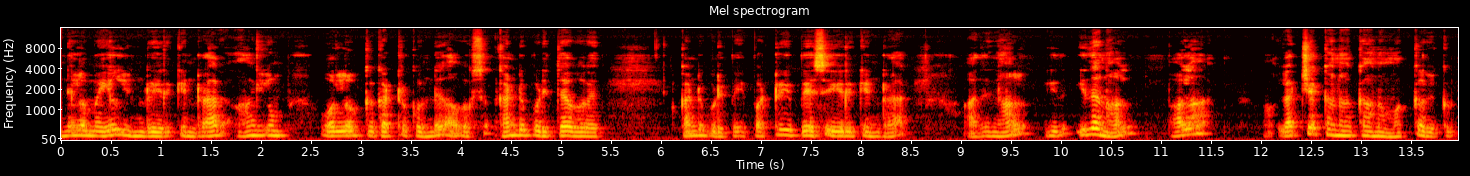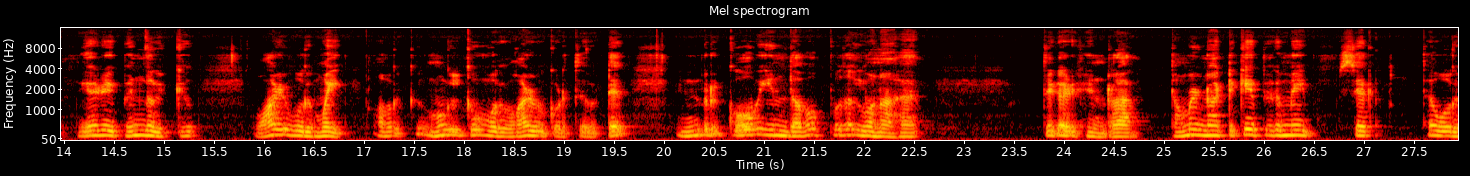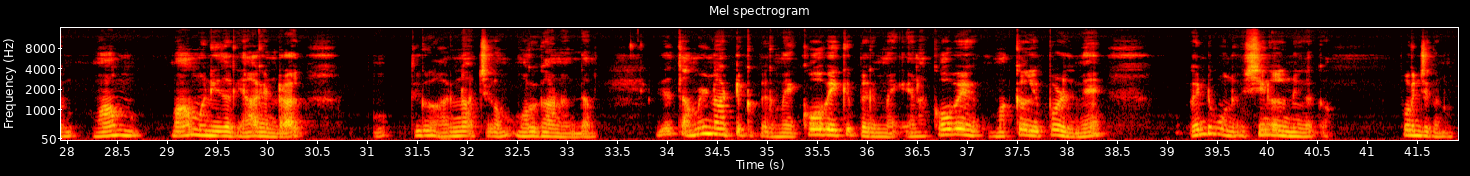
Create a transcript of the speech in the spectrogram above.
நிலைமையில் இன்று இருக்கின்றார். ஆங்கிலம் ஓரளவுக்கு கற்றுக்கொண்டு அவர் கண்டுபிடித்த ஒரு கண்டுபிடிப்பை பற்றி பேசி இருக்கின்றார் அதனால் இது இதனால் பல லட்சக்கணக்கான மக்களுக்கும் ஏழை பெண்களுக்கு வாழ்வுரிமை அவருக்கு உங்களுக்கும் ஒரு வாழ்வு கொடுத்துவிட்டு இன்று கோவையின் தவ புதல்வனாக திகழ்கின்றார். தமிழ்நாட்டுக்கே பெருமை சேர்த்த ஒரு மாம் மாமனிதர் யார் என்றால் திரு அருணாச்சலம் முருகானந்தம். இது தமிழ்நாட்டுக்கு பெருமை கோவைக்கு பெருமை. ஏன்னா கோவை மக்கள் எப்பொழுதுமே ரெண்டு மூணு விஷயங்கள் நீங்கள் புரிஞ்சுக்கணும்.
